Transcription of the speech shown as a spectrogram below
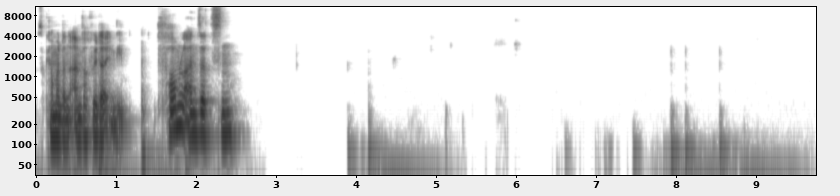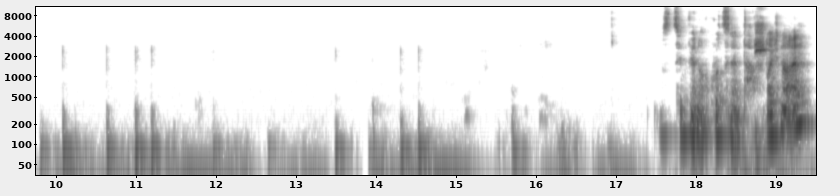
Das kann man dann einfach wieder in die Formel einsetzen. Das ziehen wir noch kurz in den Taschenrechner ein.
